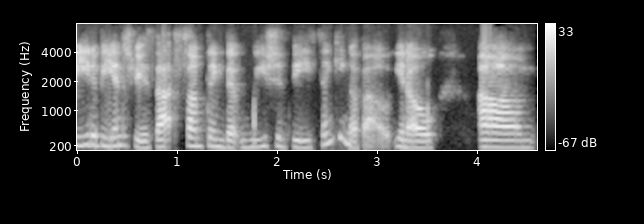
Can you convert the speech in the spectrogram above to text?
B2B industry? Is that something that we should be thinking about? You know, um,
